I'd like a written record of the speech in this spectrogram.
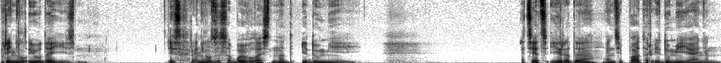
принял иудаизм и сохранил за собой власть над Идумеей. Отец Ирода, Антипатор Идумеянин,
